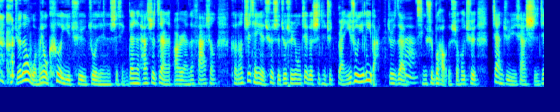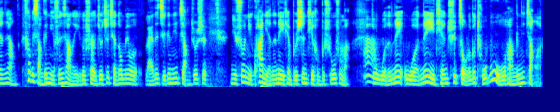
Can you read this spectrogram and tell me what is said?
觉得我没有刻意去做这件事情，但是它是自然而然的发生。可能之前也确实就是用这个事情去转移注意力吧，就是在情绪不好的时候去占据一下时间这样子。特别想跟你分享的一个事儿，就之前都没有来得及跟你讲，就是你说你跨年的那一天不是身体很不舒服嘛？就我的那我那一天去走了个徒步，我好像跟你讲了。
